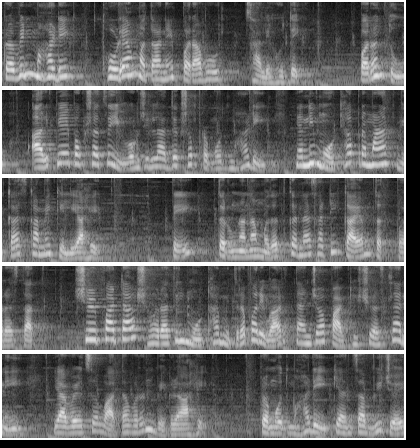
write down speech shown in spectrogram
प्रवीण महाडिक थोड्या मताने पराभूत झाले होते. परंतु आर पी आय पक्षाचे युवक जिल्हाध्यक्ष प्रमोद महाडिक यांनी मोठ्या प्रमाणात विकास कामे केली आहेत. ते तरुणांना मदत करण्यासाठी कायम तत्पर असतात. शिळफाटा शहरातील मोठा मित्रपरिवार त्यांच्या पाठीशी असल्याने यावेळचं वातावरण वेगळं आहे. प्रमोद महाडिक यांचा विजय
